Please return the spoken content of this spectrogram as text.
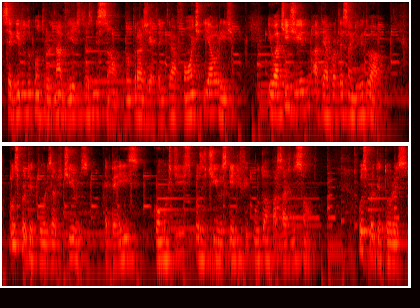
seguido do controle na via de transmissão, no trajeto entre a fonte e a origem, e o atingido até a proteção individual. Os protetores auditivos, EPIs, como os dispositivos que dificultam a passagem do som. Os protetores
